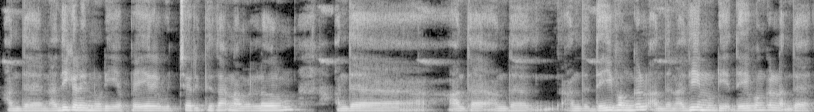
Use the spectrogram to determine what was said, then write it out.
அந்த நதிகளினுடைய பெயரை உச்சரித்து தான் நாம் எல்லோரும் அந்த அந்த அந்த அந்த தெய்வங்கள் அந்த நதியினுடைய தெய்வங்கள் அந்த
